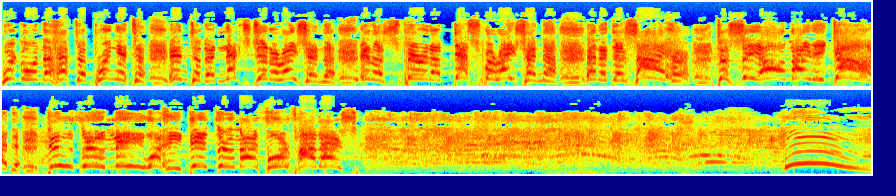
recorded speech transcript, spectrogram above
we're going to have to bring it into the next generation in a spirit of desperation and a desire to see Almighty God do through me what He did through my forefathers. Woo!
